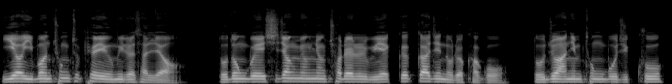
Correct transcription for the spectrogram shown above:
이어 이번 총투표의 의미를 살려 노동부의 시정명령 철회를 위해 끝까지 노력하고 노조 안임 통보 직후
